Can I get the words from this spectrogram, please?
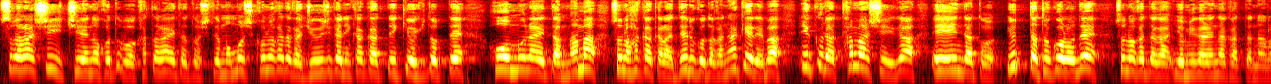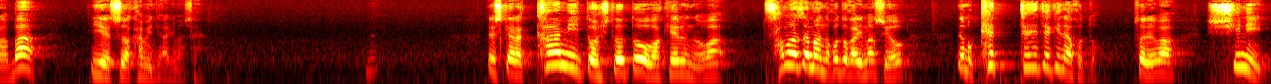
素晴らしい知恵の言葉を語られたとしてももしこの方が十字架にかかって息を引き取って葬られたままその墓から出ることがなければいくら魂が永遠だと言ったところでその方がよみがえなかったならばイエスは神でありません。ですから神と人とを分けるのはさまざまなことがありますよでも決定的なこと。それは死に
